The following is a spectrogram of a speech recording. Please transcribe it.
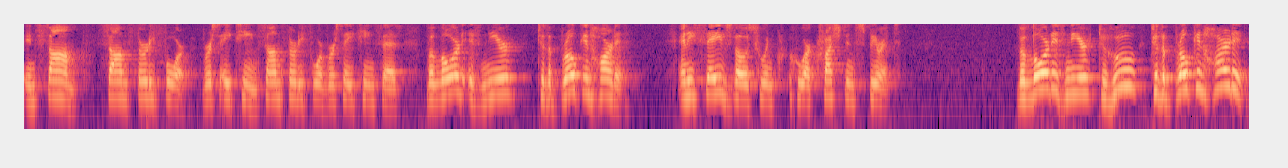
in Psalm, Psalm 34, verse 18. Psalm 34 verse 18 says, The Lord is near to the brokenhearted and he saves those who, in, who are crushed in spirit. The Lord is near to who? To the brokenhearted.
